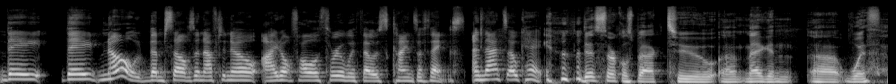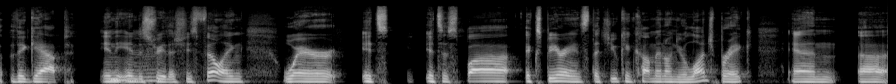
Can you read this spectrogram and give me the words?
they they know themselves enough to know I don't follow through with those kinds of things, and that's okay. this circles back to uh, Megan uh, with the gap in the industry that she's filling, where it's it's a spa experience that you can come in on your lunch break and uh,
